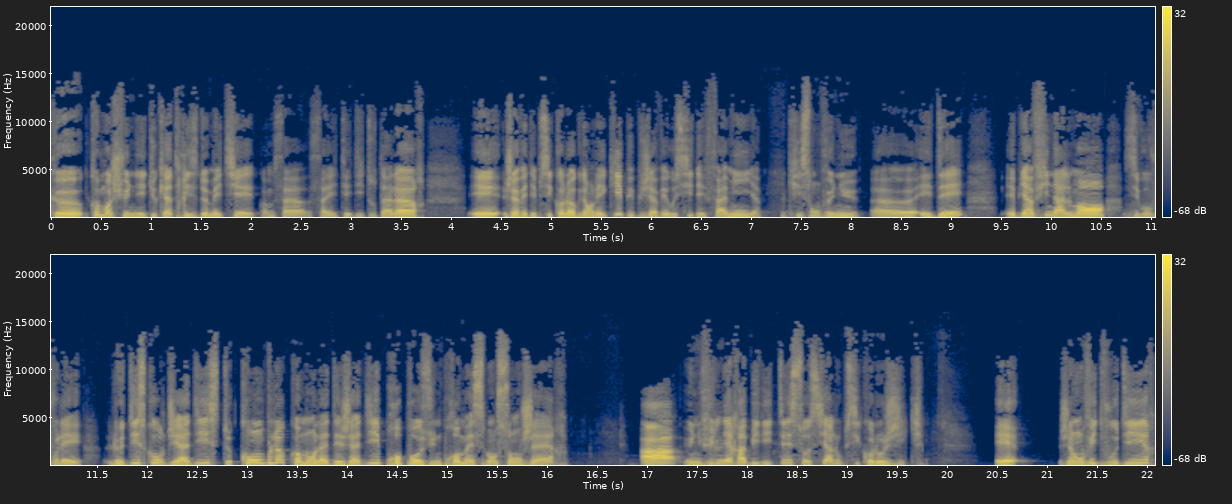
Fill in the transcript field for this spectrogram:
que, comme moi je suis une éducatrice de métier, comme ça, a été dit tout à l'heure, et j'avais des psychologues dans l'équipe, et puis j'avais aussi des familles qui sont venues euh, aider. Eh bien, finalement, si vous voulez, le discours djihadiste comble, comme on l'a déjà dit, propose une promesse mensongère à une vulnérabilité sociale ou psychologique. Et j'ai envie de vous dire,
